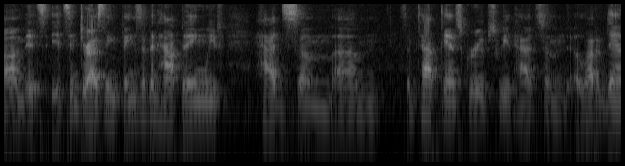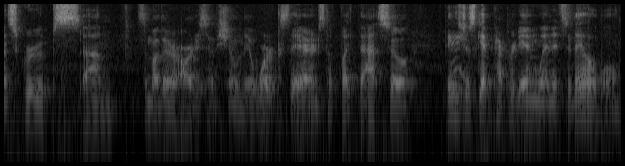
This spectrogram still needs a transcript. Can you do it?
um, it's it's interesting. Things have been happening. We've had some um, some tap dance groups. We've had some a lot of dance groups. Um, some other artists have shown their works there and stuff like that. So things just get peppered in when it's available.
